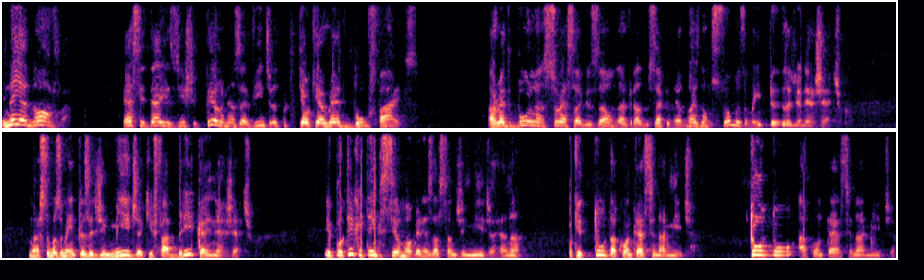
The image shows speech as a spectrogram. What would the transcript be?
E nem é nova. Essa ideia existe pelo menos há 20 anos, porque é o que a Red Bull faz. A Red Bull lançou essa visão na virada do século. Nós não somos uma empresa de energético. Nós somos uma empresa de mídia que fabrica energético. E por que, que tem que ser uma organização de mídia, Renan? Porque tudo acontece na mídia. Tudo acontece na mídia.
